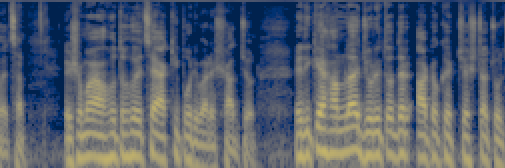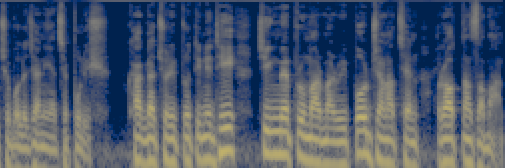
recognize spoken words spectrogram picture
হয়েছে এ সময় আহত হয়েছে একই পরিবারের সাতজন। এদিকে হামলায় জড়িতদের আটকের চেষ্টা চলছে বলে জানিয়েছে পুলিশ। খাগড়াছড়ি প্রতিনিধি চিংমে প্রমারমার রিপোর্ট জানাচ্ছেন রত্না জামান।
